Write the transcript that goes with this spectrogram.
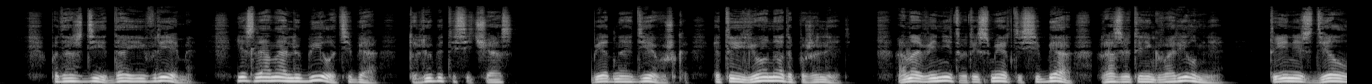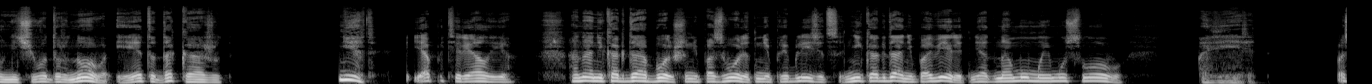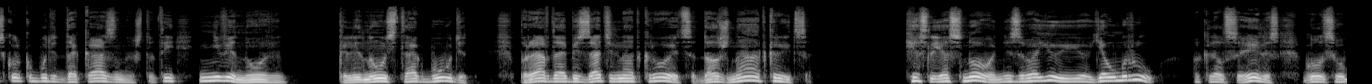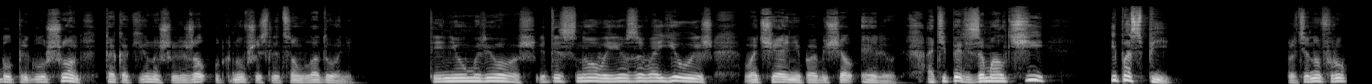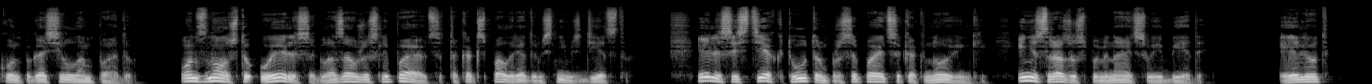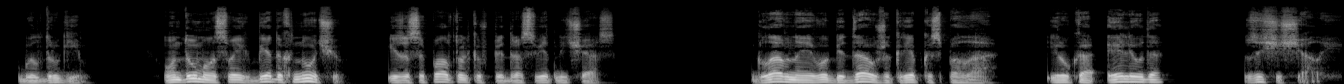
Подожди, дай ей время. Если она любила тебя, то любит и сейчас. Бедная девушка, это ее надо пожалеть. Она винит в этой смерти себя. Разве ты не говорил мне? Ты не сделал ничего дурного, и это докажут. Нет, я потерял ее. Она никогда больше не позволит мне приблизиться, никогда не поверит ни одному моему слову. Поверит, поскольку будет доказано, что ты невиновен. Клянусь, так будет. Правда обязательно откроется, должна открыться. Если я снова не завою ее, я умру, — поклялся Элис. Голос его был приглушен, так как юноша лежал, уткнувшись лицом в ладони. «Ты не умрешь, и ты снова ее завоюешь», — в отчаянии пообещал Элиот. «А теперь замолчи и поспи». Протянув руку, он погасил лампаду. Он знал, что у Элиса глаза уже слепаются, так как спал рядом с ним с детства. Элис из тех, кто утром просыпается как новенький и не сразу вспоминает свои беды. Эллиот был другим. Он думал о своих бедах ночью и засыпал только в предрассветный час. Главная его беда уже крепко спала, и рука Элиода защищала ее.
